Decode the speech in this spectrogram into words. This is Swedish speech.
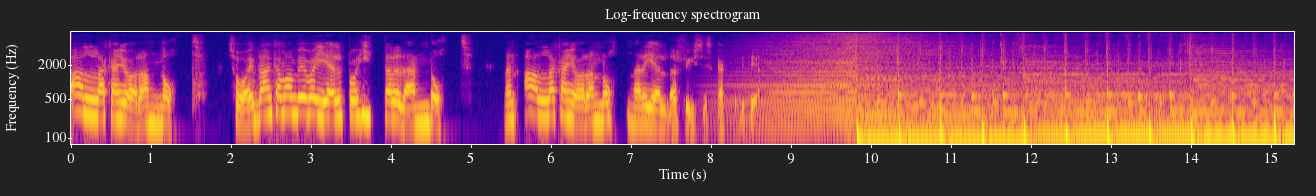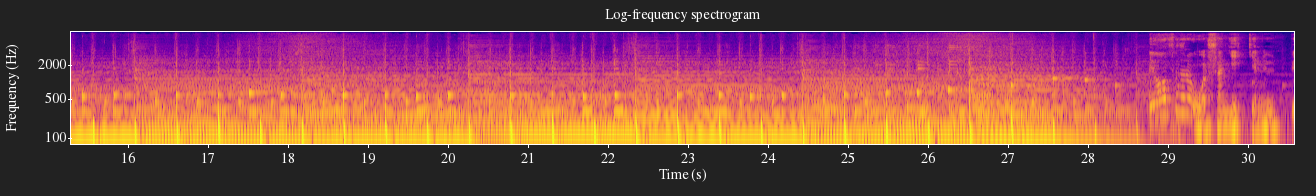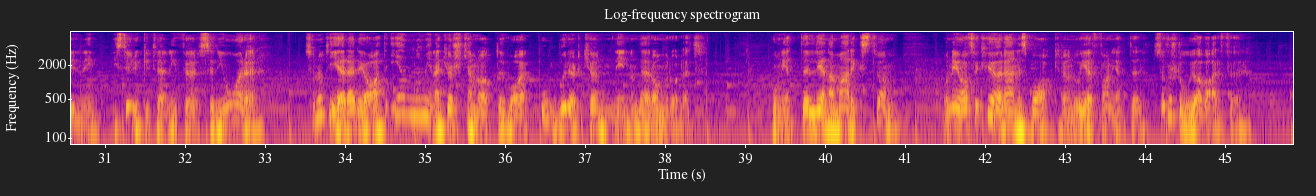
Alla kan göra något. Så ibland kan man behöva hjälp att hitta det där något. Men alla kan göra något när det gäller fysisk aktivitet. År sedan gick en utbildning i styrketräning för seniorer så noterade jag att en av mina kurskamrater var oerhört kunnig inom det här området. Hon heter Lena Markström och när jag fick höra hennes bakgrund och erfarenheter så förstod jag varför.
